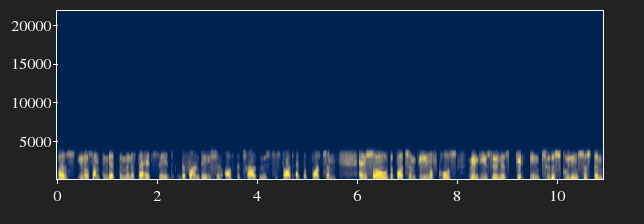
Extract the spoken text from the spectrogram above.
was, you know, something that the minister had said the foundation of the child needs to start at the bottom. And so the bottom being, of course, when these learners get into the schooling system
